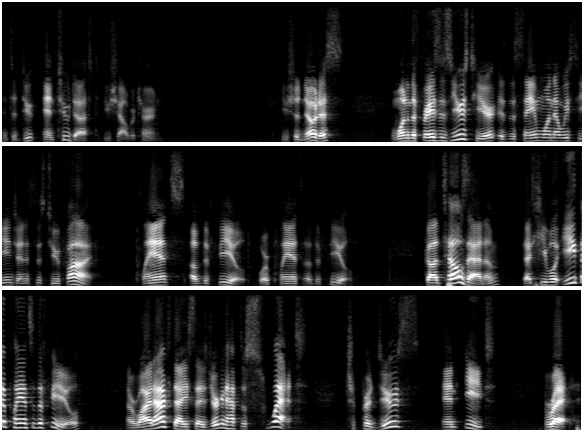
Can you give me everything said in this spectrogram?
and to, do, and to dust you shall return. You should notice one of the phrases used here is the same one that we see in Genesis 2 5 plants of the field, or plants of the field. God tells Adam that he will eat the plants of the field, and right after that, he says, You're going to have to sweat to produce and eat bread.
